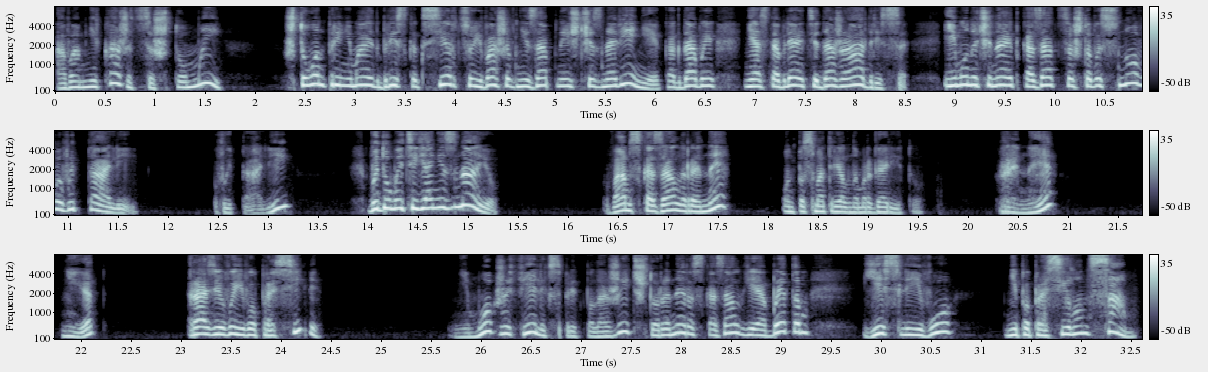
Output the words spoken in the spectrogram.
А вам не кажется, что мы, что он принимает близко к сердцу и ваше внезапное исчезновение, когда вы не оставляете даже адреса, и ему начинает казаться, что вы снова в Италии? В Италии? Вы думаете, я не знаю? Вам сказал Рене? Он посмотрел на Маргариту. Рене? Нет. Разве вы его просили? Не мог же Феликс предположить, что Рене рассказал ей об этом, если его не попросил он сам?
